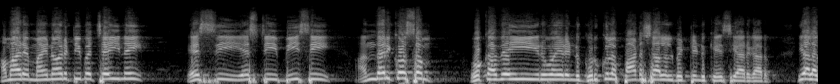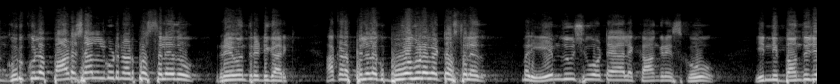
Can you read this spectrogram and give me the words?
हमारे మైనారిటీ బచ్చే ही नहीं ఎస్సీ ఎస్టీ బీసీ అందరి కోసం ఒక వెయ్యి ఇరవై రెండు గురుకుల పాఠశాలలు పెట్టిండు కేసీఆర్ గారు. ఇలా గురుకుల పాఠశాలలు కూడా నడిపొస్తలేదు రేవంత్ రెడ్డి గారికి. అక్కడ పిల్లలకు బువ్వ కూడా పెట్టొస్తలేదు. మరి ఏం చూసి ఓటేయాలి కాంగ్రెస్కు ఇన్ని బంద్ చేసి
